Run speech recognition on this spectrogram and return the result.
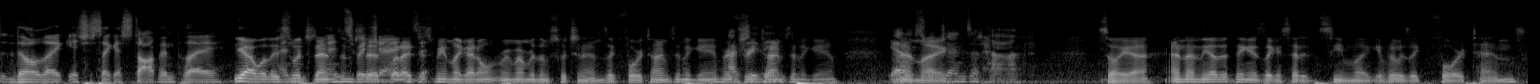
they'll like it's just like a stop and play. Yeah, well, they And- switched ends and and, switch shit, but I just mean like I don't remember them switching ends like four times in a game or Actually, three they- times in a game. Yeah, And, they switch like- ends at half. So yeah, and then the other thing is, like I said, it seemed like if it was like four tens,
